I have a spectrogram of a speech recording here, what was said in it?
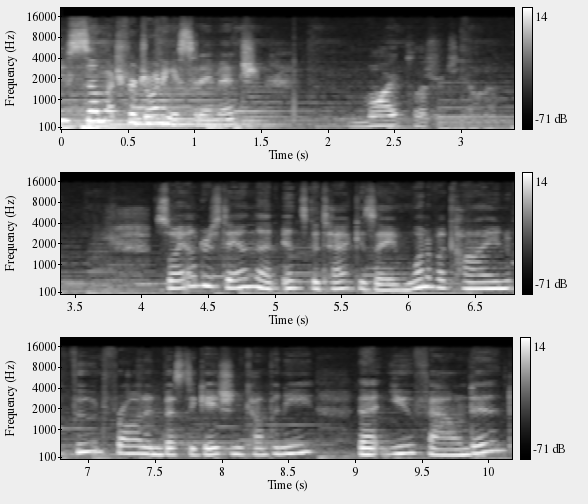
You so much for joining us today, Mitch. My pleasure, Gianna. So, I understand that Inscatech is a one of a kind food fraud investigation company that you founded.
